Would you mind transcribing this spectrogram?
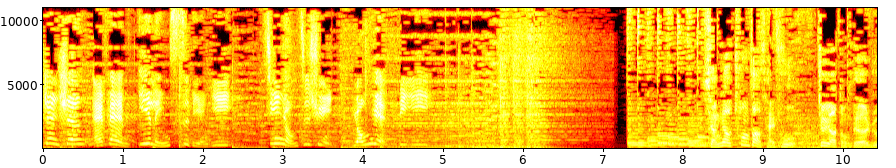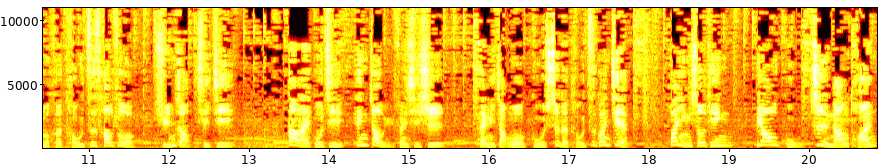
正声 FM 一零四点一，金融资讯永远第一。想要创造财富，就要懂得如何投资操作，寻找契机。大来国际丁兆宇分析师带你掌握股市的投资关键。欢迎收听标股智囊团。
